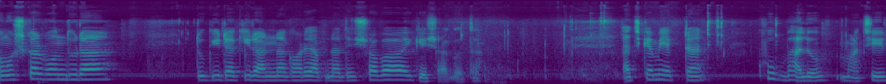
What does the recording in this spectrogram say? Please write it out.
নমস্কার বন্ধুরা। টুকিটাকি রান্নাঘরে আপনাদের সবাইকে স্বাগত। আজকে আমি একটা খুব ভালো মাছের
